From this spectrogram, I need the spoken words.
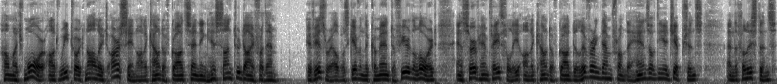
how much more ought we to acknowledge our sin on account of God sending his Son to die for them? If Israel was given the command to fear the Lord and serve him faithfully on account of God delivering them from the hands of the Egyptians and the Philistines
